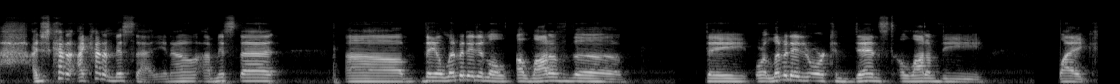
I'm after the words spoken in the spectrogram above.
i just kind of i kind of miss that you know i miss that um they eliminated a, a lot of the they or eliminated or condensed a lot of the like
